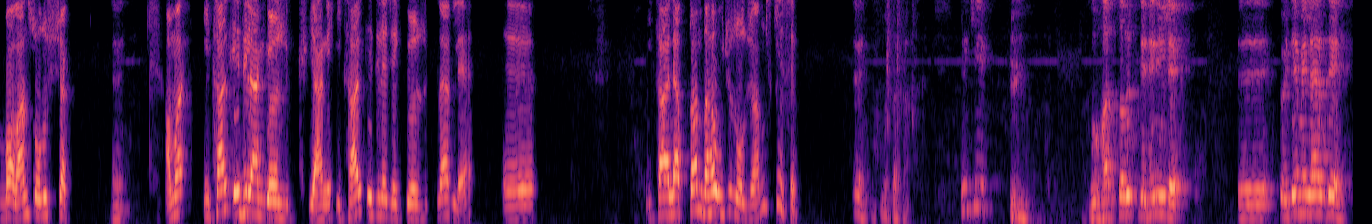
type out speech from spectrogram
balans oluşacak. Evet. Ama ithal edilen gözlük yani ithal edilecek gözlüklerle e, ithalattan daha ucuz olacağımız kesin. Evet, mutlaka. Peki bu hastalık nedeniyle e, ödemelerde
